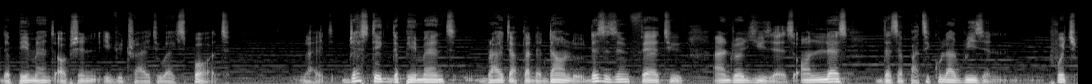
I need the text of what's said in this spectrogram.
the payment option if you try to export right? Just take the payment right after the download. This isn't fair to android users unless there's a particular reason which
